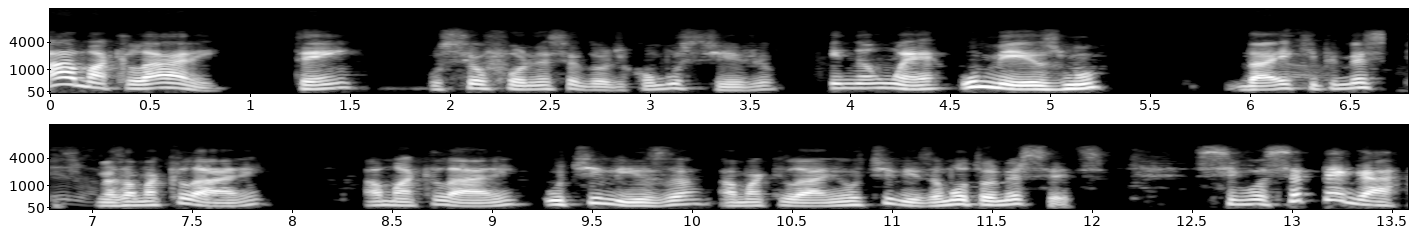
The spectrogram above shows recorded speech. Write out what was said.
A McLaren tem o seu fornecedor de combustível e não é o mesmo da equipe Mercedes, mas a McLaren, a McLaren utiliza, a McLaren utiliza motor Mercedes. Se você pegar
